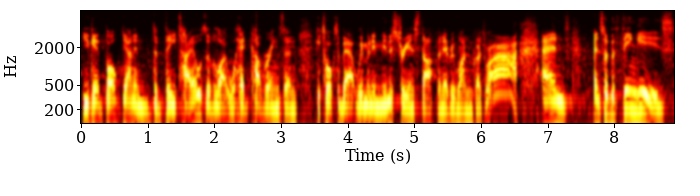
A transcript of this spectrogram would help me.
you get bogged down in the details of like well, head coverings, and he talks about women in ministry and stuff, and everyone goes ah, and and so the thing is.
